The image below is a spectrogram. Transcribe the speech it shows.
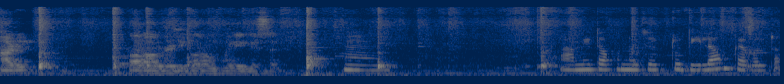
হাঁড়ির তলা অলরেডি গরম হয়ে গেছে। হুম। আমি তখন ওই যে একটু দিলাম কেবলটা।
